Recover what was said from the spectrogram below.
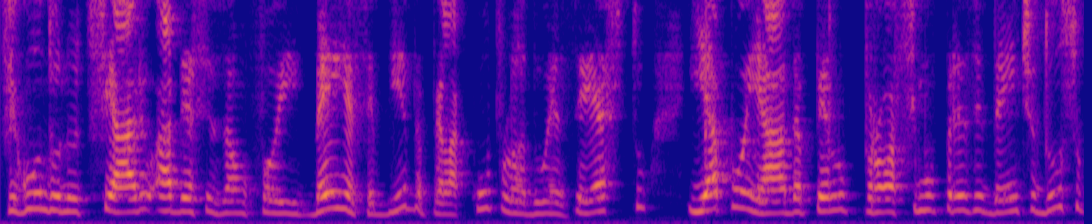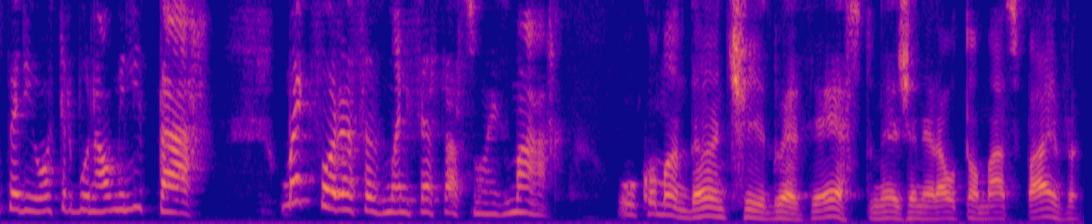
Segundo o noticiário, a decisão foi bem recebida pela cúpula do Exército e apoiada pelo próximo presidente do Superior Tribunal Militar. Como é que foram essas manifestações, Mar? O comandante do Exército, né, General Tomás Paiva,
